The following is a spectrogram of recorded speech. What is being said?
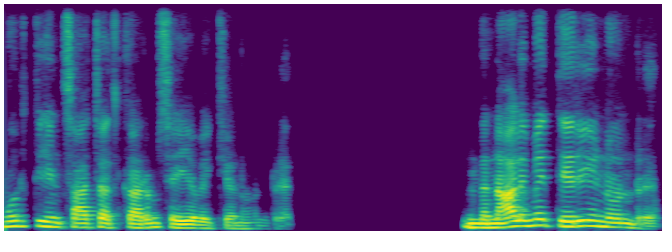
மூர்த்தியின் சாட்சாத்காரம் செய்ய வைக்கணும்ன்றார். இந்த 4மே தெரியணும்ன்றார்.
